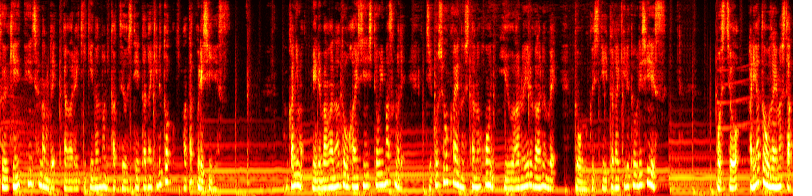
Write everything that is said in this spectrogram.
通勤電車なので、流れ聞きなどに活用していただけるとまた嬉しいです。他にもメルマガなどを配信しておりますので、自己紹介の下の方に URL があるので、登録していただけると嬉しいです。ご視聴ありがとうございました。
